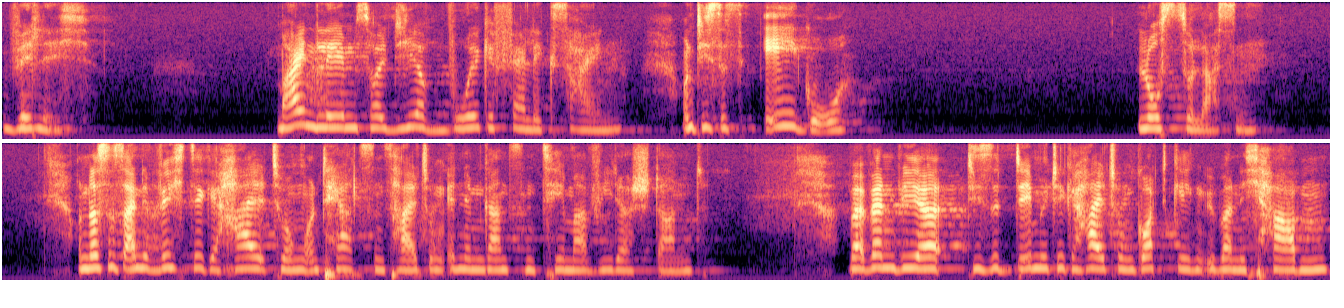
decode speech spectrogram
will ich. Mein Leben soll dir wohlgefällig sein. Und dieses Ego loszulassen. Und das ist eine wichtige Haltung und Herzenshaltung in dem ganzen Thema Widerstand. Weil wenn wir diese demütige Haltung Gott gegenüber nicht haben,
